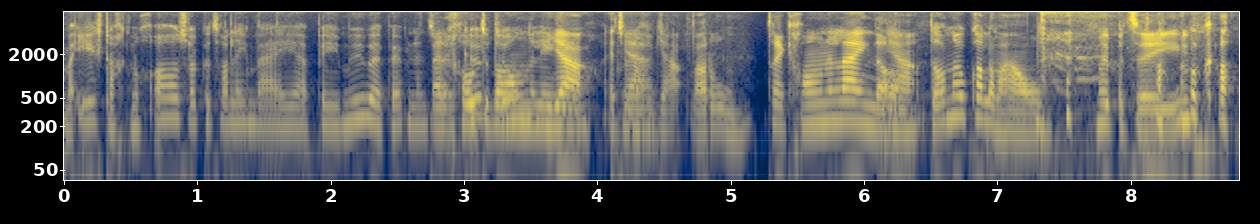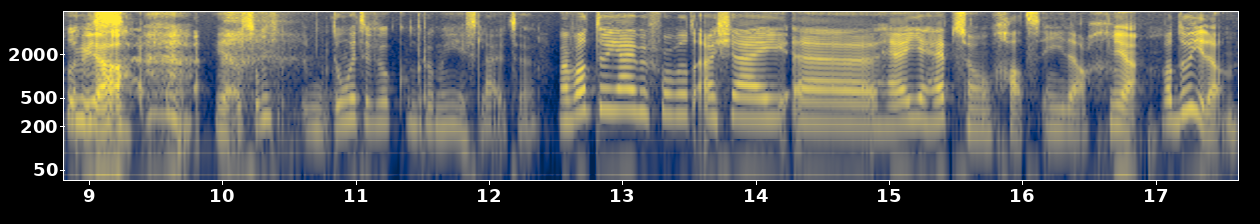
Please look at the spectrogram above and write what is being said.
maar eerst dacht ik nog, oh, zal ik het alleen bij eh, PMU, bij Permanent Bij de grote behandelingen. Ja, en toen Ja. dacht ik, ja, waarom? Trek gewoon een lijn dan. Ja, dan ook allemaal. Huppatee. Ook alles. Ja. ja, soms doen we te veel compromis sluiten. Maar wat doe jij bijvoorbeeld als jij, hè, je hebt zo'n gat in je dag. Ja, Wat doe je dan?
